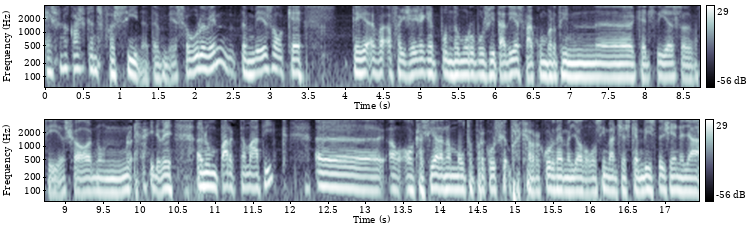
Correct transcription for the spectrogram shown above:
és una cosa que ens fascina també, segurament també és el que té, afegeix aquest punt de morbositat i està convertint eh, aquests dies, en fi, això en un, gairebé en un parc temàtic eh, el, el que s'hi ha d'anar amb molta precaució perquè recordem allò de les imatges que hem vist de gent allà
